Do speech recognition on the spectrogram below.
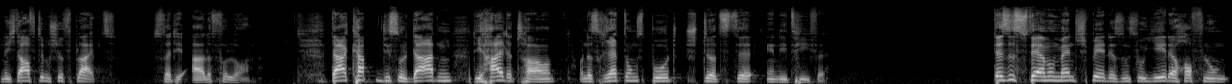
nicht auf dem Schiff bleibt, seid ihr alle verloren. Da kappten die Soldaten die Haltetauer und das Rettungsboot stürzte in die Tiefe. Das ist der Moment spätestens, wo jede Hoffnung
